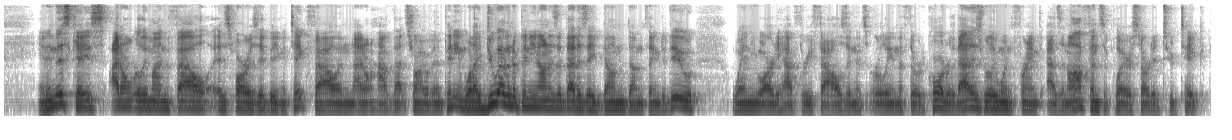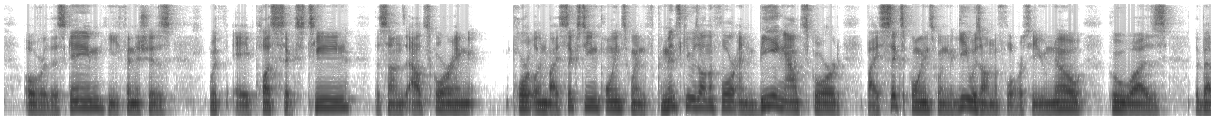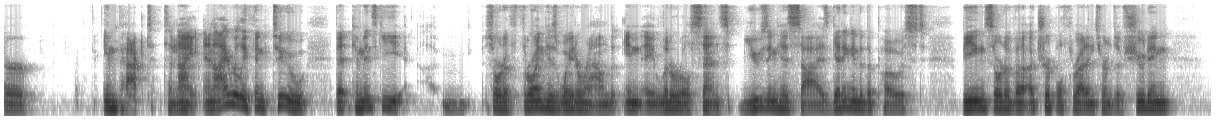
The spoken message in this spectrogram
And in this case, I don't really mind the foul as far as it being a take foul, and I don't have that strong of an opinion. What I do have an opinion on is that that is a dumb, dumb thing to do when you already have three fouls and it's early in the third quarter. That is really when Frank, as an offensive player, started to take over this game. He finishes with a plus 16. The Suns outscoring Portland by 16 points when Kaminsky was on the floor and being outscored by six points when McGee was on the floor. So you know who was the better impact tonight. And I really think, too, that Kaminsky uh, sort of throwing his weight around in a literal sense, using his size, getting into the post, being sort of a, a triple threat in terms of shooting,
